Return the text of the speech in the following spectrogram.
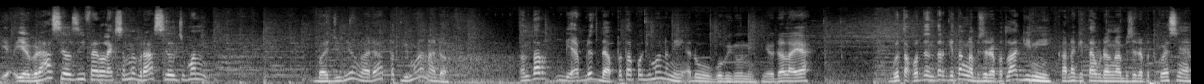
ya, ya berhasil sih final examnya berhasil cuman bajunya nggak dapet gimana dong ntar di update dapet apa gimana nih aduh gue bingung nih ya udahlah ya gue takutnya ntar kita nggak bisa dapet lagi nih karena kita udah nggak bisa dapet questnya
